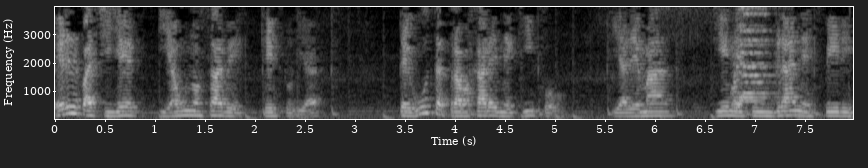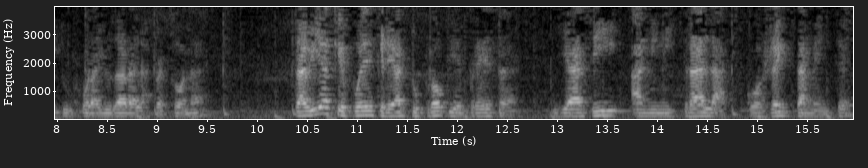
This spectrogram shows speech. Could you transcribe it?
¿Eres bachiller y aún no sabes qué estudiar? ¿Te gusta trabajar en equipo y además tienes un gran espíritu por ayudar a las personas? ¿Sabías que puedes crear tu propia empresa y así administrarla correctamente?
